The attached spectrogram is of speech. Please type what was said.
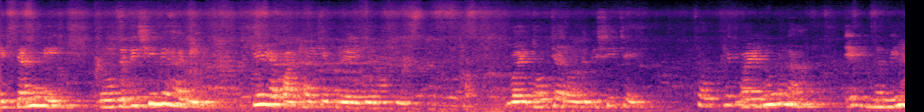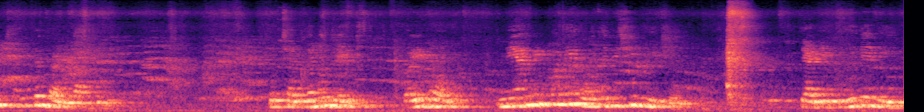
आणि त्यांनी रोजदिशी लिहावी हे या पाठाचे प्रयोजन आहे वैभवच्या रोजदिशीचे चौथे वैभवला एक नवीन छंद जडला आहे तो छंद म्हणजे वैभव नियमितपणे रोजनिशी लिहितो त्याने लिहिलेली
